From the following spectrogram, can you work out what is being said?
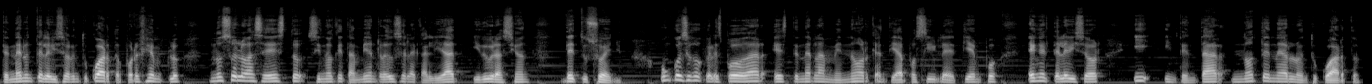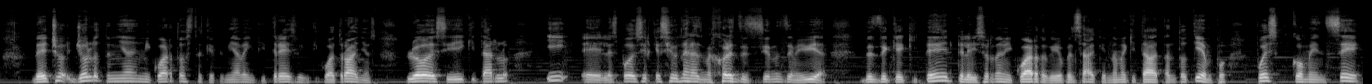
Tener un televisor en tu cuarto, por ejemplo, no solo hace esto, sino que también reduce la calidad y duración de tu sueño. Un consejo que les puedo dar es tener la menor cantidad posible de tiempo en el televisor y intentar no tenerlo en tu cuarto. De hecho, yo lo tenía en mi cuarto hasta que tenía 23, 24 años. Luego decidí quitarlo y eh, les puedo decir que ha sido una de las mejores decisiones de mi vida. Desde que quité el televisor de mi cuarto, que yo pensaba que no me quitaba tanto tiempo, pues comencé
